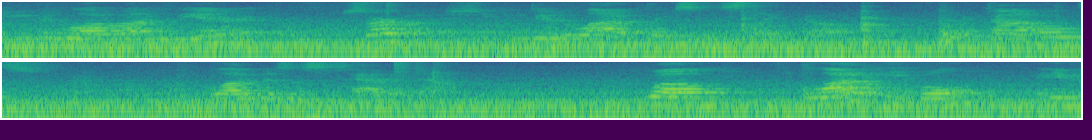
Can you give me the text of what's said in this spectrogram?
and you can log on to the internet from Starbucks. You can do it a lot of places, like, uh, McDonald's, a lot of businesses have it now. Well, a lot of people, and even a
